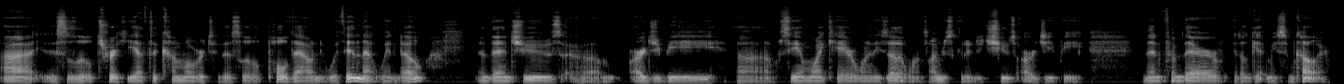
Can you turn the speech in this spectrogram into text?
uh, this is a little tricky. You have to come over to this little pull down within that window and then choose um, RGB, uh, CMYK, or one of these other ones. I'm just going to choose RGB. And then from there, it'll get me some color.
